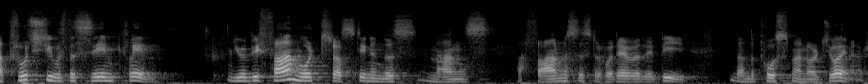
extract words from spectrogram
approached you with the same claim, you would be far more trusting in this man's, a pharmacist or whatever they be, than the postman or joiners.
